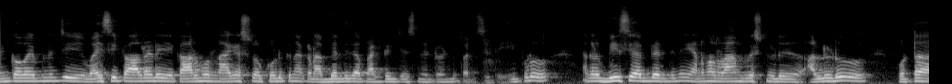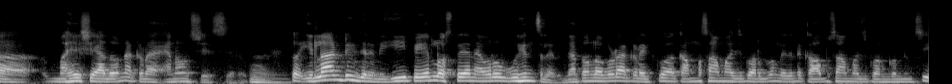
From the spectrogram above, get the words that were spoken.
ఇంకోవైపు నుంచి వైసీపీ ఆల్రెడీ కారుమూరు నాగేశ్వరరావు కొడుకుని అక్కడ అభ్యర్థిగా ప్రకటించేసినటువంటి పరిస్థితి. ఇప్పుడు అక్కడ బీసీ అభ్యర్థిని యనమల రామకృష్ణుడు అల్లుడు పుట్ట మహేష్ యాదవ్ని అక్కడ అనౌన్స్ చేశారు. సో ఇలాంటివి జరిగినాయి. ఈ పేర్లు వస్తాయని ఎవరు ఊహించలేదు. గతంలో కూడా అక్కడ ఎక్కువ కమ్మ సామాజిక వర్గం లేదంటే కాపు సామాజిక వర్గం నుంచి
